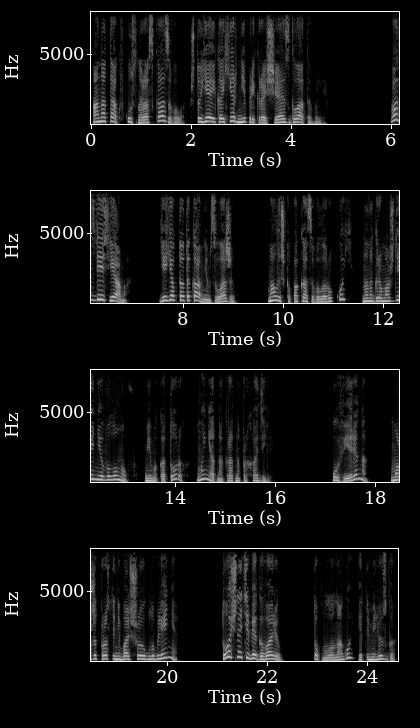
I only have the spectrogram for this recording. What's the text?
Она так вкусно рассказывала, что я и Кахир, не прекращая, сглатывали. Вот здесь яма. Ее кто-то камнем заложил. Малышка показывала рукой на нагромождение валунов, мимо которых мы неоднократно проходили. Уверена? Может, просто небольшое углубление? Точно тебе говорю! Топнула ногой эта мелюзга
